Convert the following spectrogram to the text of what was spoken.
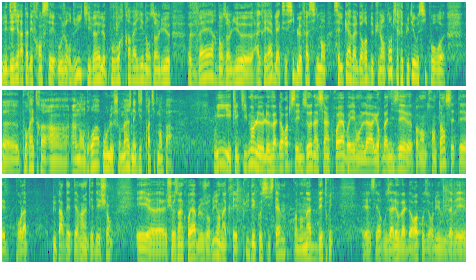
les, désirata des Français aujourd'hui qui veulent pouvoir travailler dans un lieu vert, dans un lieu euh, agréable et accessible facilement. C'est le cas à Val d'Europe depuis longtemps, qui est réputé aussi pour, euh, pour être un endroit où le chômage n'existe pratiquement pas. Oui, effectivement, le, Val d'Europe, c'est une zone assez incroyable. Vous voyez, on l'a urbanisé euh, pendant 30 ans. C'était pour la plupart des terrains étaient des champs. Et euh, chose incroyable, aujourd'hui, on a créé plus d'écosystèmes qu'on en a détruits. C'est-à-dire que vous allez au Val d'Europe, aujourd'hui vous avez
